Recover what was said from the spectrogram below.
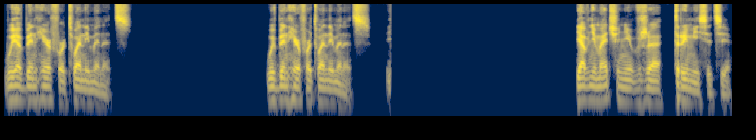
We have been here for 20 minutes. We've been here for 20 minutes. Я в Німеччині вже три місяці.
